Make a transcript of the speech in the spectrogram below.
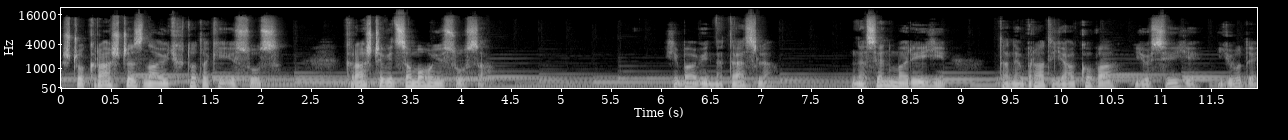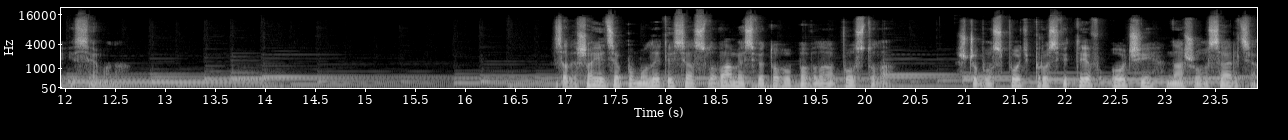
що краще знають, хто такий Ісус, краще від самого Ісуса. Хіба Він не Тесля, не син Марії та не брат Якова, Йосії, Юди і Симона? Залишається помолитися словами святого Павла Апостола, щоб Господь просвітив очі нашого серця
